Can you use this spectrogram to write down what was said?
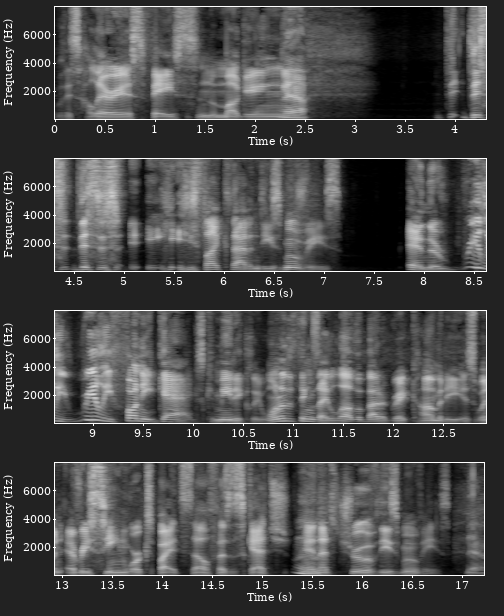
with this hilarious face and the mugging. yeah, Th- this this is he's like that in these movies, and they're really really funny gags comedically. One of the things I love about a great comedy is when every scene works by itself as a sketch, Mhm. and that's true of these movies. yeah.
